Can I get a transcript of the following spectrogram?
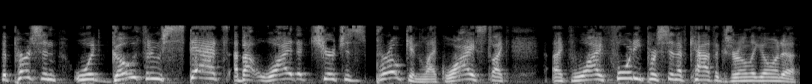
the person would go through stats about why the church is broken, like why, like, like why 40% of Catholics are only going to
